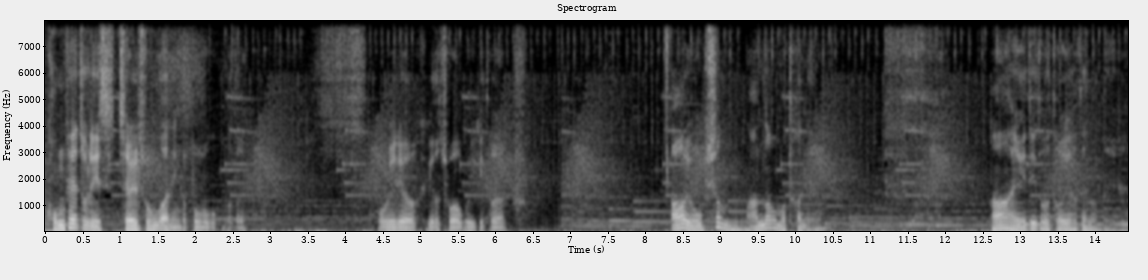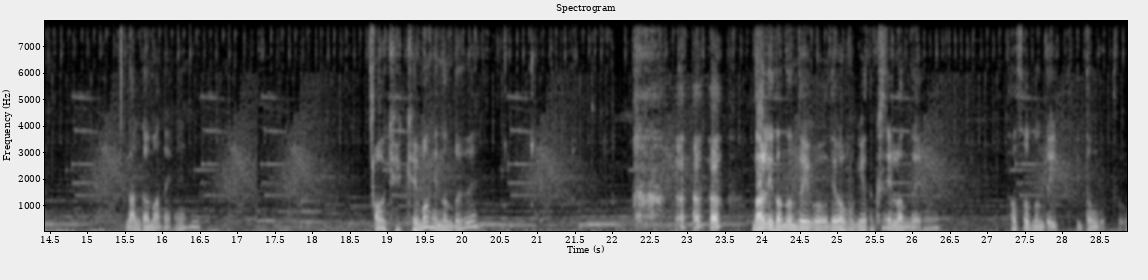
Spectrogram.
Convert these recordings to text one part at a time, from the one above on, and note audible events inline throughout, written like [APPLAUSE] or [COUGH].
공세줄이 제일 좋은 거 아닌가, 보보공보다. 오히려 그게 더 좋아 보이기도 하고. 아, 이 옵션 안 나오면 어떡하냐. 아, AD도 더 해야 되는데. 난감하네. 아, 개, 개망했는데? [LAUGHS] 난리 났는데, 이거. 내가 보기에는 큰일 났네. 다 썼는데, 있, 있던 것도.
